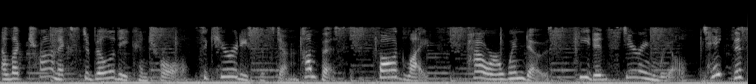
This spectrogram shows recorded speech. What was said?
electronic stability control, security system, compass, fog lights, power windows, heated steering wheel. Take this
